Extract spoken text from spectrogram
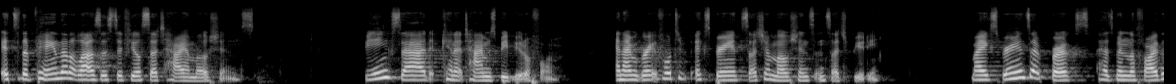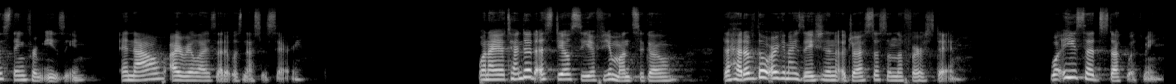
it's the pain that allows us to feel such high emotions. Being sad can at times be beautiful, and I'm grateful to experience such emotions and such beauty. My experience at Brooks has been the farthest thing from easy, and now I realize that it was necessary. When I attended SDLC a few months ago, the head of the organization addressed us on the first day. What he said stuck with me.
